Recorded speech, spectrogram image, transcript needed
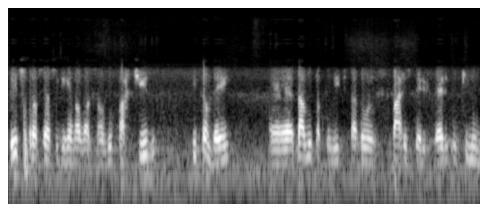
desse processo de renovação do partido e também é, da luta política dos bairros periféricos, que não,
